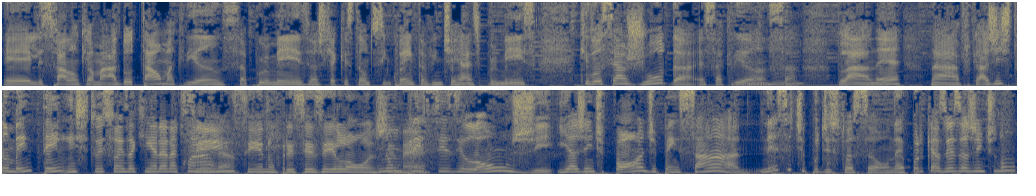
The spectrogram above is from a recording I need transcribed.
É, eles falam que é uma, adotar uma criança por mês, acho que é questão de 50, 20 reais por mês, que você ajuda essa criança uhum. lá, né, na África. A gente também tem instituições aqui em Araraquara. Sim, sim, não precisa ir longe, não né? precisa ir longe. E a gente pode pensar nesse tipo de situação, né? Porque às vezes a gente não,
